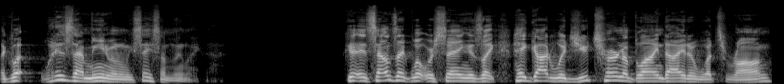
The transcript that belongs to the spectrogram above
Like, what, what does that mean when we say something like that? It sounds like what we're saying is like, hey, God, would you turn a blind eye to what's wrong?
